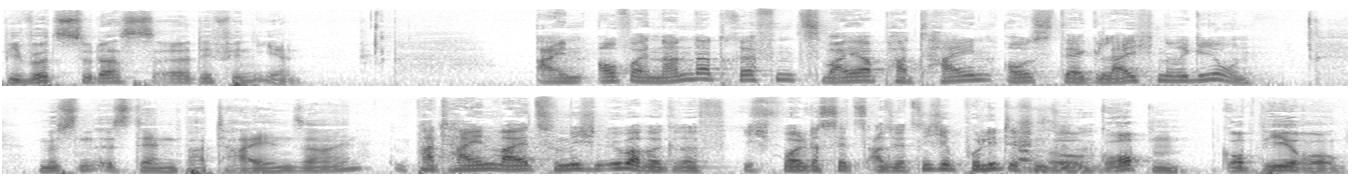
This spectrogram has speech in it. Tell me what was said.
Wie würdest du das äh, definieren? ein Aufeinandertreffen zweier Parteien aus der gleichen Region. Müssen es denn Parteien sein? Parteien war jetzt für mich ein Überbegriff. Ich wollte das jetzt, also jetzt nicht im politischen Also Sinne. Gruppen, Gruppierung.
